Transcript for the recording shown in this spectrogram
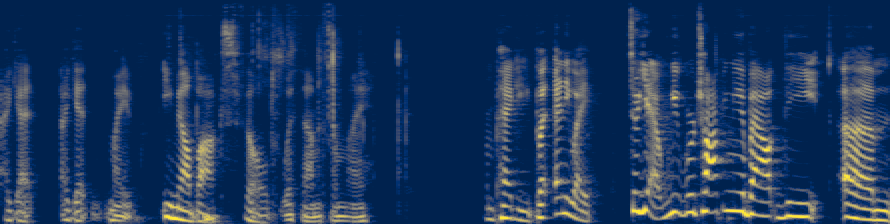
I get I get my email box filled with them from my from Peggy. But anyway, so yeah, we were talking about the um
